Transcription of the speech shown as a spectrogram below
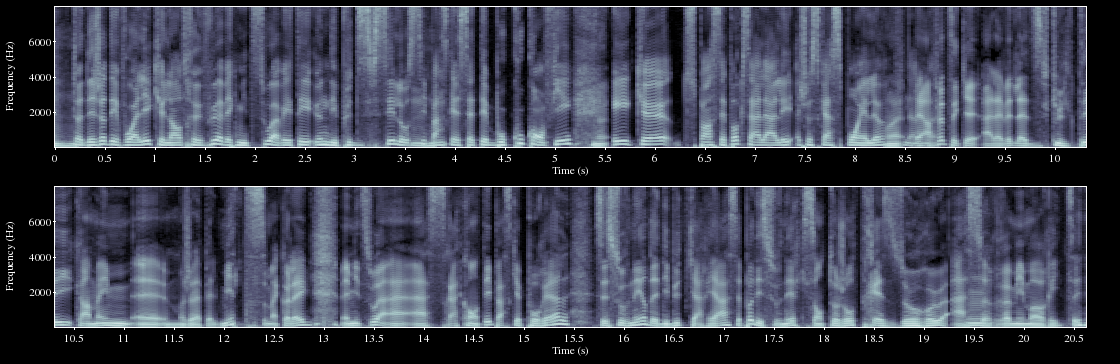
Mhm. Tu as déjà dévoilé que l'entrevue avec Mitsu avait été une des plus difficiles aussi parce qu'elle s'était beaucoup confiée et que tu pensais pas que ça allait aller jusqu'à ce point-là. Ben, en fait, c'est qu'elle avait de la difficulté quand même. Euh, moi, je l'appelle Mitz, ma collègue. Mais Mitsu, à, à- se raconter parce que pour elle, ses souvenirs de début de carrière, c'est pas des souvenirs qui sont toujours très heureux à Mm. se remémorer. tu sais.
